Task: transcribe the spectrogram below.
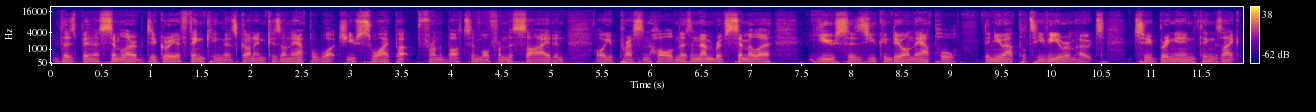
there's been a similar degree of thinking that's gone in because on the Apple Watch you swipe up from the bottom or from the side, and or you press and hold. And there's a number of similar uses you can do on the Apple the new Apple TV remote to bring in things like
